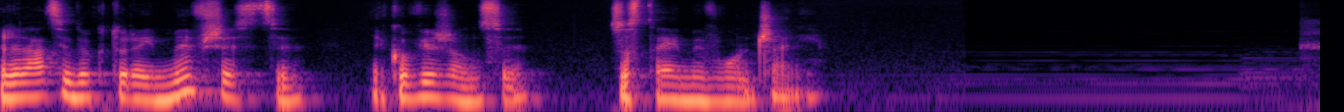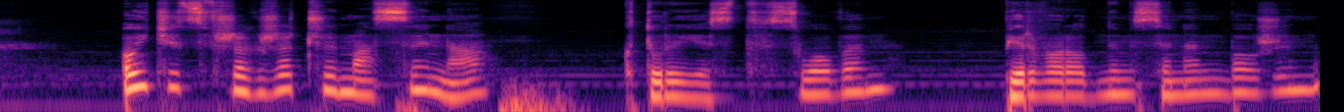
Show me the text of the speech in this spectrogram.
Relację, do której my wszyscy, jako wierzący, zostajemy włączeni. Ojciec Wszechrzeczy ma Syna, który jest Słowem, pierworodnym Synem Bożym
